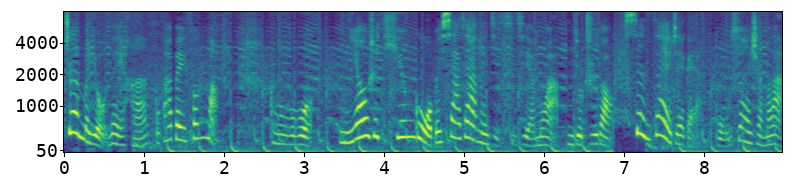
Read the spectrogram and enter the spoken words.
这么有内涵，不怕被封吗？不不不不，你要是听过我被下架那几期节目啊，你就知道现在这个呀不算什么啦。”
